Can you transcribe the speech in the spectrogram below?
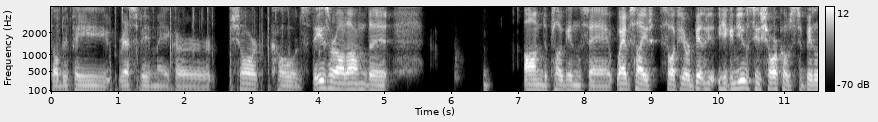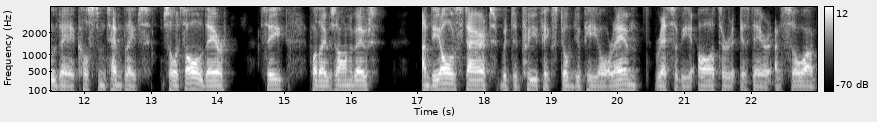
WP Recipe Maker shortcodes. These are all on the on the plugins uh, website. So if you're you can use these shortcodes to build uh, custom templates. So it's all there. See, what I was on about. And they all start with the prefix WPRM, recipe author is there, and so on.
